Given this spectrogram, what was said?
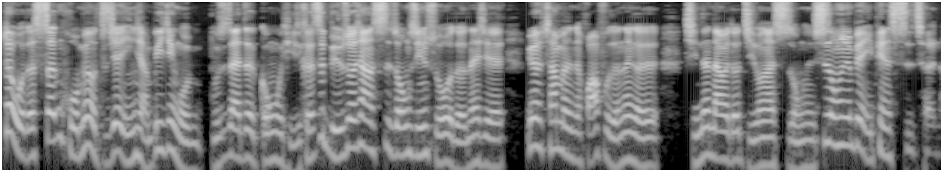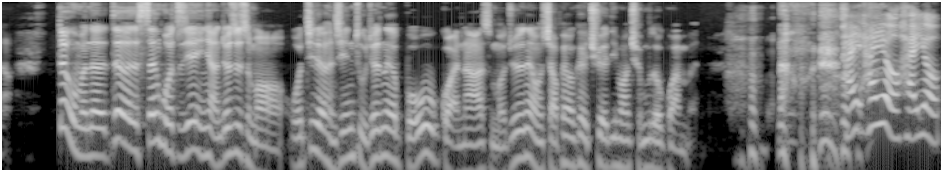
对我的生活没有直接影响，毕竟我不是在这个公务体系。可是，比如说像市中心所有的那些，因为他们华府的那个行政单位都集中在市中心，市中心就变一片死城啊。对我们的这个生活直接影响就是什么？我记得很清楚，就是那个博物馆啊，什么就是那种小朋友可以去的地方，全部都关门。那还还有还有，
